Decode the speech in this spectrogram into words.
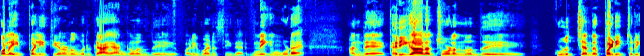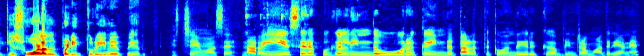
கொலைப்பழி திறனுங்கிறதுக்காக அங்கே வந்து வழிபாடு செய்தார். இன்றைக்கும் கூட அந்த கரிகால சோழன் வந்து குளிச்ச அந்த படித்துறைக்கு சோழன் படித்துறைனே பேர். நிச்சயமா சார். நிறைய சிறப்புகள் இந்த ஊருக்கு இந்த தளத்துக்கு வந்து இருக்கு அப்படின்ற மாதிரியான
